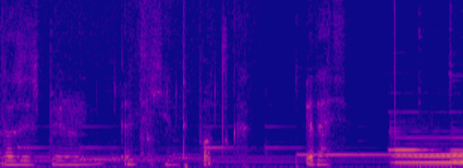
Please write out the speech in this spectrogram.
los espero en el siguiente podcast. Gracias.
